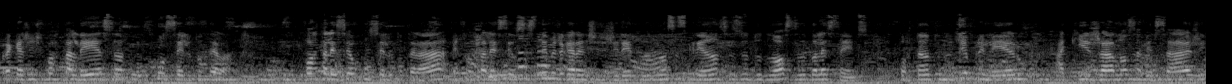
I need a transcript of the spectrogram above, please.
para que a gente fortaleça o Conselho Tutelar. Fortalecer o Conselho Tutelar é fortalecer o sistema de garantia de direitos das nossas crianças e dos nossos adolescentes. Portanto, no dia primeiro, aqui já a nossa mensagem,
